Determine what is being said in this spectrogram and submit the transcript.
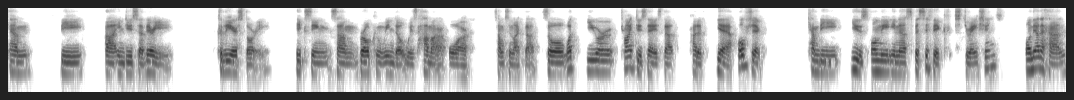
can be uh, induce a very clear story, fixing some broken window with hammer or something like that. So what you are trying to say is that kind of yeah, object can be used only in a specific situations. On the other hand,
